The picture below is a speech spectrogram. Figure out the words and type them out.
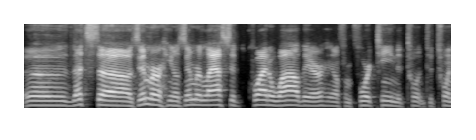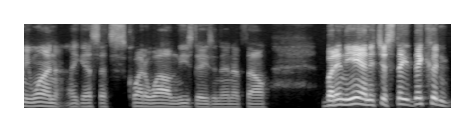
Uh, that's uh, Zimmer. You know, Zimmer lasted quite a while there. You know, from 14 to, tw- to 21. I guess that's quite a while in these days in the NFL. But in the end, it just they they couldn't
